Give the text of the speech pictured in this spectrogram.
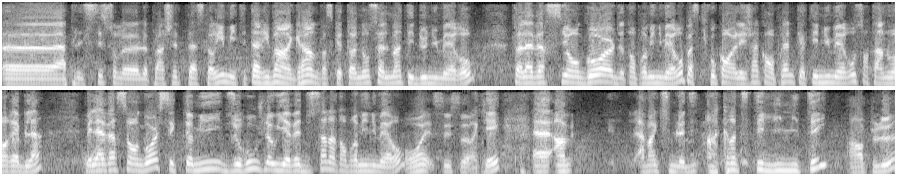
euh, apprécié sur le, le plancher de Place Laurier, mais t'es arrivé en grande parce que t'as non seulement tes deux numéros, t'as la version Gore de ton premier numéro, parce qu'il faut que les gens comprennent que tes numéros sont en noir et blanc. Mais la version Gore, c'est que t'as mis du rouge là où il y avait du sang dans ton premier numéro. Ouais, c'est ça. OK. Euh, en- avant que tu me le dises, en quantité limitée, En plus,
